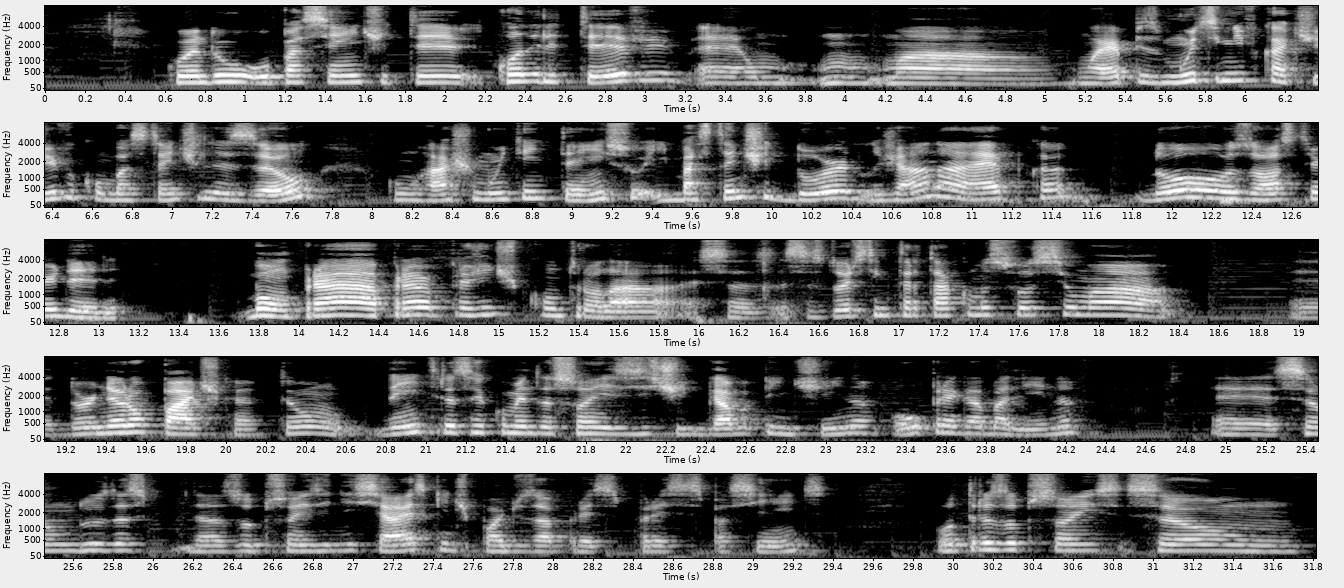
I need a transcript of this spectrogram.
quando o paciente te, quando ele teve é, um, uma, um herpes muito significativo, com bastante lesão, com um racho muito intenso e bastante dor já na época do zoster dele. Bom, para a gente controlar essas, essas dores, tem que tratar como se fosse uma é, dor neuropática. Então, dentre as recomendações existe gabapentina ou pregabalina. É, são duas das, das, opções iniciais que a gente pode usar para esse, esses pacientes. Outras opções são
